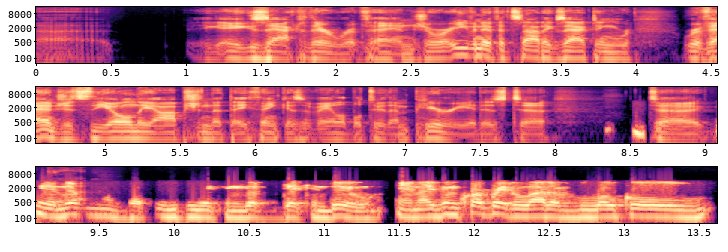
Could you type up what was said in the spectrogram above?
uh, exact their revenge or even if it's not exacting re- revenge it's the only option that they think is available to them period is to to yeah no, they can they can do. And i've incorporated a lot of local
